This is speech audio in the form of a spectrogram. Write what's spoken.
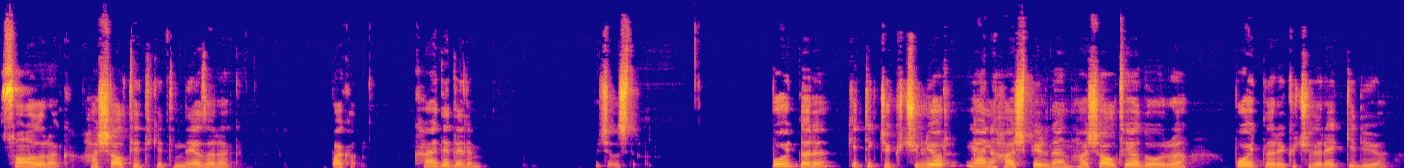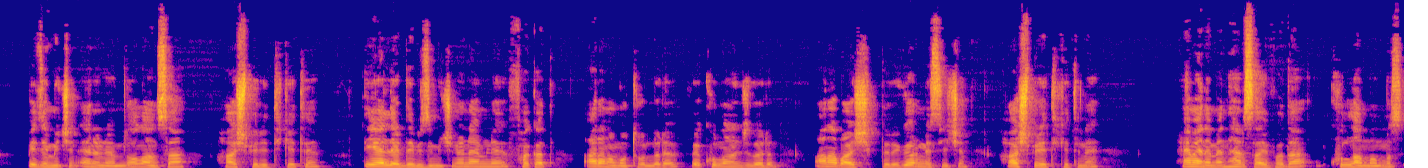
son olarak H6 etiketinde yazarak bakalım. Kaydedelim ve çalıştıralım. Boyutları gittikçe küçülüyor. Yani H1'den H6'ya doğru boyutları küçülerek gidiyor. Bizim için en önemli olansa H1 etiketi. Diğerleri de bizim için önemli fakat arama motorları ve kullanıcıların ana başlıkları görmesi için H1 etiketini hemen hemen her sayfada kullanmamız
